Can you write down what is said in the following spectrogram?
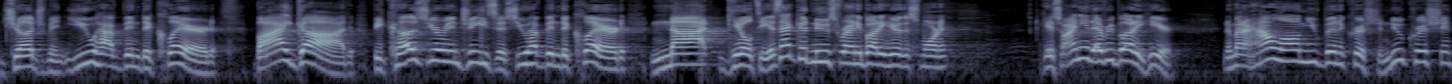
judgment. You have been declared by God, because you're in Jesus, you have been declared not guilty. Is that good news for anybody here this morning? Okay, so I need everybody here, no matter how long you've been a Christian, new Christian,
